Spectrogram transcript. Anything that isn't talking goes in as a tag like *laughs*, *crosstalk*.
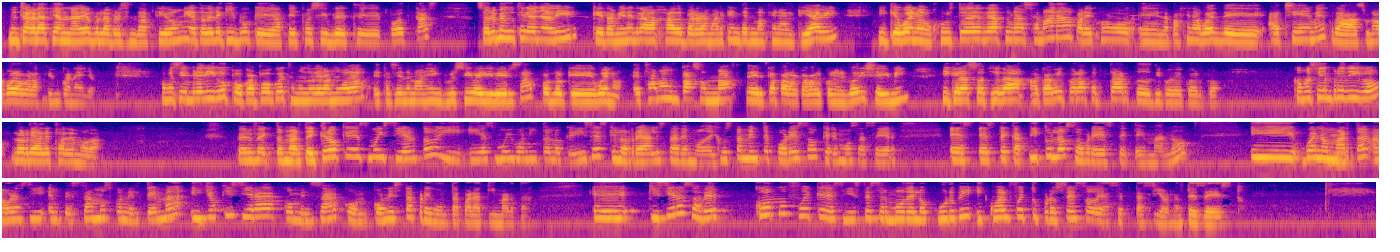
Muchas gracias Nadia por la presentación y a todo el equipo que hacéis posible este podcast. Solo me gustaría añadir que también he trabajado para la marca internacional Kiabi y que bueno, justo desde hace una semana aparezco en la página web de HM tras una colaboración con ellos. Como siempre digo, poco a poco este mundo de la moda está siendo más inclusiva y diversa, por lo que bueno, estamos un paso más cerca para acabar con el body shaming y que la sociedad acabe por aceptar todo tipo de cuerpos. Como siempre digo, lo real está de moda. Perfecto, Marta. Y creo que es muy cierto y, es muy bonito lo que dices, que lo real está de moda. Y justamente por eso queremos hacer es este capítulo sobre este tema, ¿no? Y bueno, Marta, ahora sí empezamos con el tema y yo quisiera comenzar con, con esta pregunta para ti, Marta. Eh, quisiera saber cómo fue que decidiste ser modelo curvy y cuál fue tu proceso de aceptación antes de esto.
